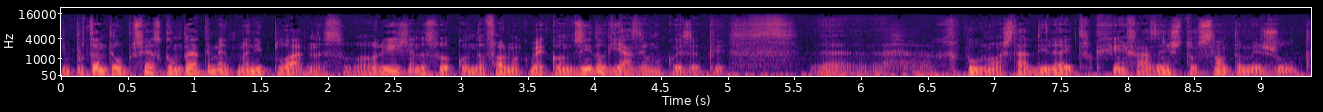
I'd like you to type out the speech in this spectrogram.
e, portanto, é um processo completamente manipulado na sua origem, na, sua, na forma como é conduzido. Aliás, é uma coisa que uh, repugna ao Estado de Direito, que quem faz a instrução também julgue.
